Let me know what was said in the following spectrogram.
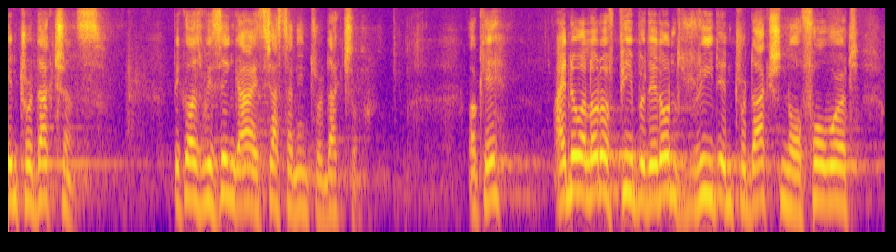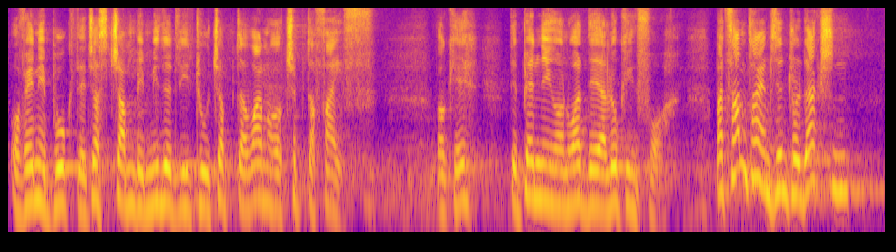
introductions because we think, ah, it's just an introduction. Okay? I know a lot of people, they don't read introduction or forward of any book, they just jump immediately to chapter 1 or chapter 5. Okay? Depending on what they are looking for. But sometimes introduction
